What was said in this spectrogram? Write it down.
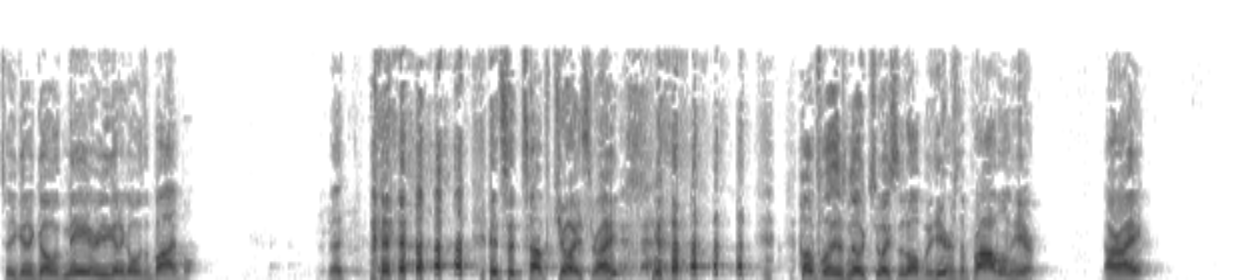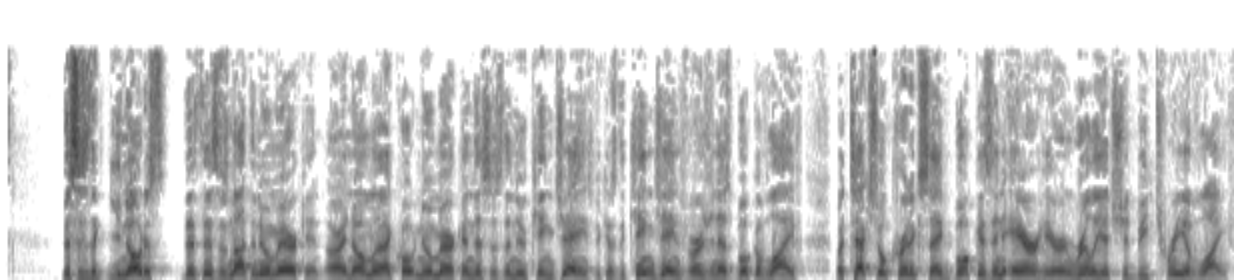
So you're going to go with me or are you going to go with the Bible? That it's a tough choice, right? Hopefully there's no choice at all. But here's the problem here. All right? This is the, you notice that this is not the New American. All right, normally I quote New American. This is the New King James because the King James Version has Book of Life, but textual critics say book is an error here, and really it should be Tree of Life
